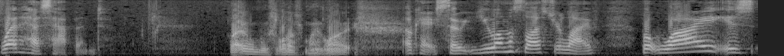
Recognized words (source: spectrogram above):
what has happened? I almost lost my life. Okay, so you almost lost your life, but why is,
